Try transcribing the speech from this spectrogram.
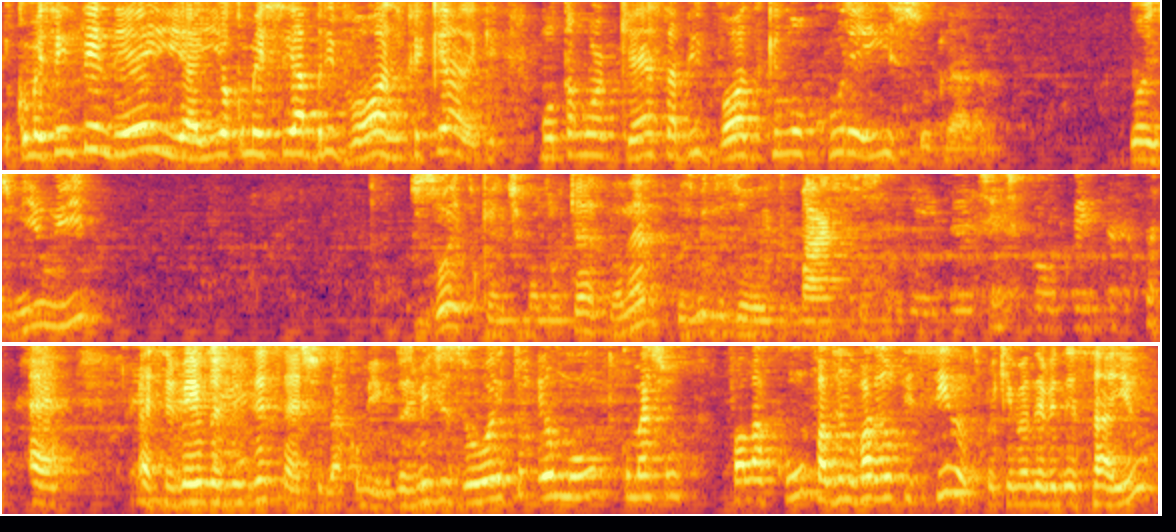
Eu comecei a entender e aí eu comecei a abrir voz. Eu falei, cara, montar uma orquestra, abrir voz, que loucura é isso, cara? 2018 que a gente montou a orquestra, né? 2018, março. É. É, você veio em 2017 estudar comigo. Em 2018 eu monto, começo a falar com um, fazendo várias oficinas, porque meu DVD saiu.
